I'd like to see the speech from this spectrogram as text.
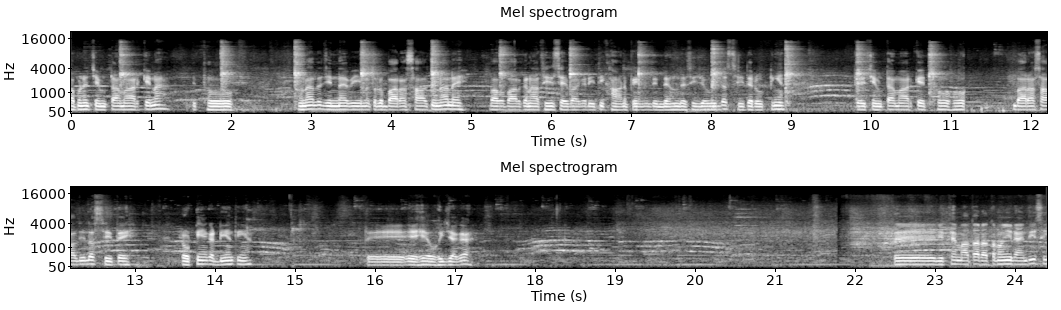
ਆਪਣੇ ਚਿਮਟਾ ਮਾਰ ਕੇ ਨਾ ਇੱਥੋਂ ਉਹਨਾਂ ਦਾ ਜਿੰਨਾ ਵੀ ਮਤਲਬ 12 ਸਾਲ ਚ ਉਹਨਾਂ ਨੇ ਬਾਬਾ ਬਾਲਕਨਾਥ ਜੀ ਦੀ ਸੇਵਾ ਕਰੀ ਤੀ, ਖਾਣ ਪੀਣ ਨੂੰ ਦਿੰਦੇ ਹੁੰਦੇ ਸੀ ਜੋ ਵੀ ਲੱਸੀ ਤੇ ਰੋਟੀਆਂ। ਤੇ ਚਿਮਟਾ ਮਾਰ ਕੇ ਇੱਥੋਂ ਉਹ 12 ਸਾਲ ਦੀ ਲੱਸੀ ਤੇ ਰੋਟੀਆਂ ਕੱਢੀਆਂ ਤੀਆਂ। ਤੇ ਇਹ ਉਹੀ ਜਗ੍ਹਾ ਤੇ ਜਿੱਥੇ ਮਾਤਾ ਰਤਨੋ ਜੀ ਰਹਿੰਦੀ ਸੀ,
